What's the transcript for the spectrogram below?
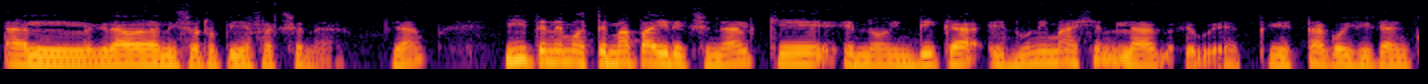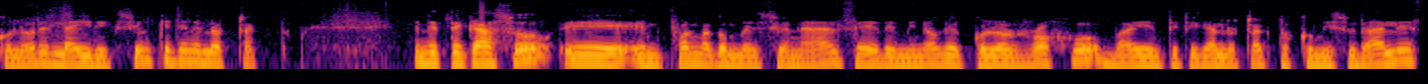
al grado de anisotropía fraccionada. Y tenemos este mapa direccional que eh, nos indica en una imagen la, que está codificada en colores la dirección que tienen los tractos. En este caso, eh, en forma convencional, se determinó que el color rojo va a identificar los tractos comisurales,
